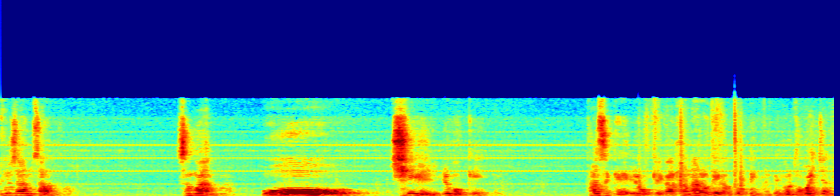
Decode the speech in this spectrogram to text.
운삼사 성황 5, 7, 7개 다섯 개, 일곱 개가 하나로 돼갖고 뺑글뺑글 돌고 있잖아.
